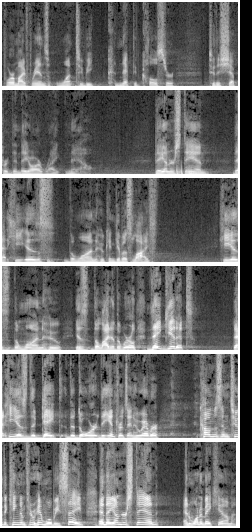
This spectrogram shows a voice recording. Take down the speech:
Four of my friends want to be connected closer to the shepherd than they are right now. They understand that he is the one who can give us life. He is the one who is the light of the world. They get it that he is the gate, the door, the entrance, and whoever comes into the kingdom through him will be saved, and they understand and want to make him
